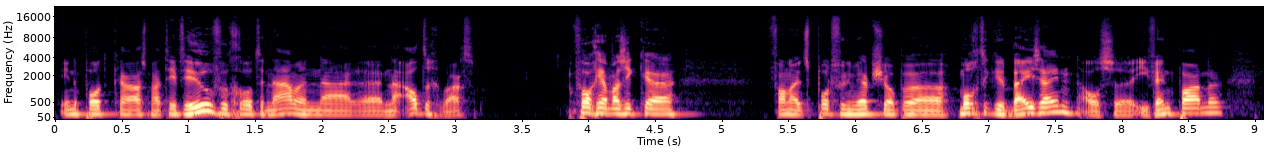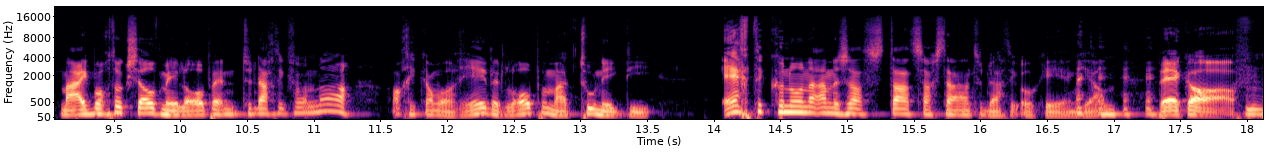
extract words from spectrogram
in de podcast, maar het heeft heel veel grote namen naar, eh naar Alten gebracht. Vorig jaar was ik, eh, vanuit Sportvoeding Webshop mocht ik erbij zijn als eventpartner. Maar ik mocht ook zelf meelopen. En toen dacht ik van, nou, ach, ik kan wel redelijk lopen. Maar toen ik die echte kanonnen aan de start zag staan, toen dacht ik, oké, Henk Jan, back off. Mm.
